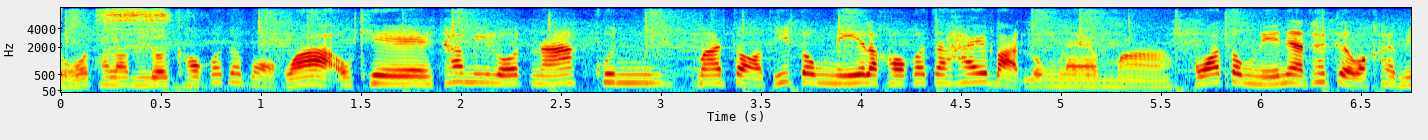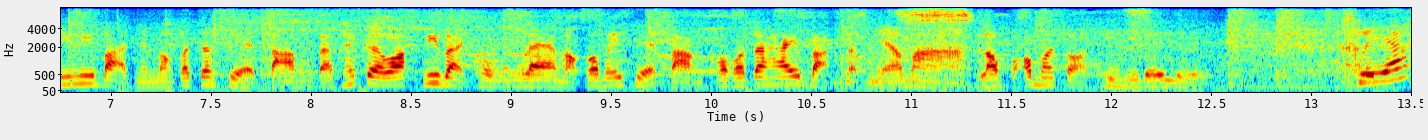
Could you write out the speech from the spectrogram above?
รถพอเรามีรถเขาก็จะบอกว่าโอเค ถ้ามีรถนะ คุณมาจอดที่ตรงนี้แล้วเขาก็จะให้บัตรโรงแรมมา เพราะว่าตรงนี้เนี่ยถ้าเกิดว่าใครไม่มีบัตรเนี่ยมันก็จะเสียตังค์แต่ถ้าเกิดว่ามีบัตรของโรงแรมก็ไม่เสียตังค์เขาก็จะให้บัตรแบบนี้มา เราก็เอามาจอดที่นี่ได้เลยเคลียร์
